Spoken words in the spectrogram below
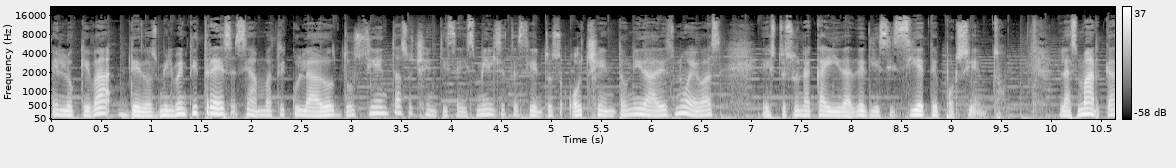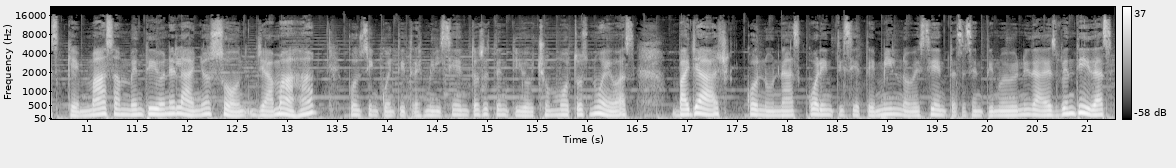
En lo que va de 2023 se han matriculado 286.780 unidades nuevas, esto es una caída de 17%. Las marcas que más han vendido en el año son Yamaha con 53.178 motos nuevas, Bajaj con unas 47.969 unidades vendidas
